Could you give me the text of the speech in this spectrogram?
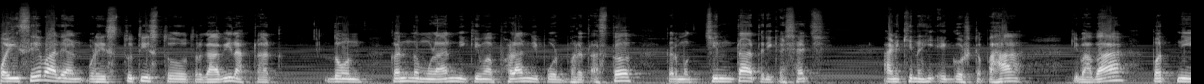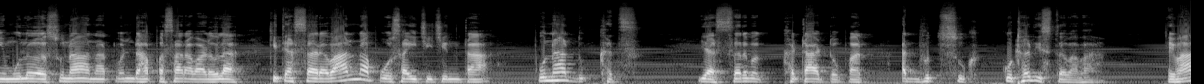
पैसेवाल्यांपुढे स्तुतीस्तोत्र गावी लागतात. दोन कंदमुळांनी किंवा फळांनी पोट भरत असतं तर मग चिंता तरी कशाची? आणखीनही एक गोष्ट पहा की बाबा पत्नी मुलं सुना नातवंड हा पसारा वाढवला की त्या सर्वांना पोसायची चिंता पुन्हा दुःखच. या सर्व खटाटोपात अद्भुत सुख कुठं दिसतं बाबा? तेव्हा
